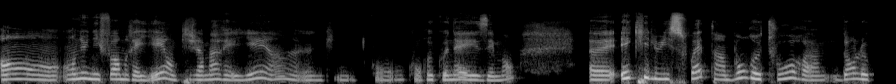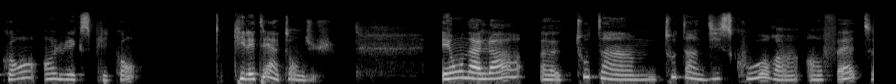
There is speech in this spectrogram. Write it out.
en, uniforme rayé, en pyjama rayé, hein, qu'on reconnaît aisément, euh, et qui lui souhaite un bon retour dans le camp en lui expliquant qu'il était attendu. Et on a là euh, tout, un, tout un discours, en fait,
